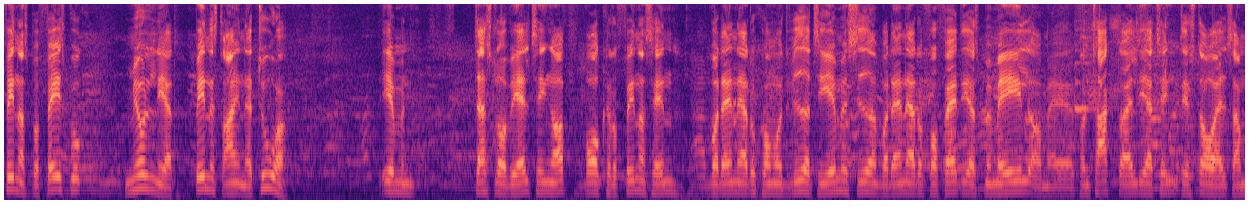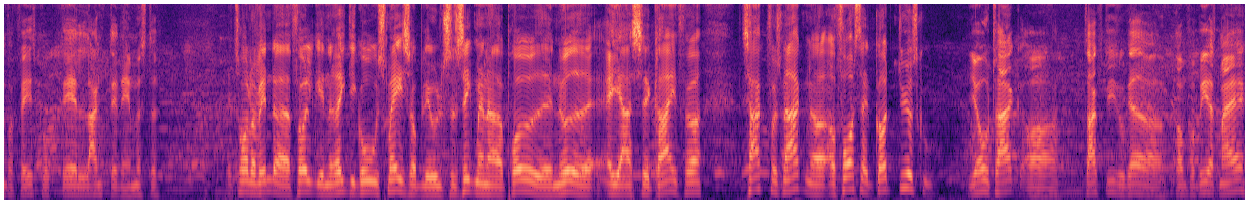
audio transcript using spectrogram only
find os på Facebook, Mjølnert, bindestreg natur. Jamen, der slår vi alting op. Hvor kan du finde os hen? Hvordan er du kommet videre til hjemmesider? Hvordan er du får fat i os med mail og med kontakt og alle de her ting? Det står alt sammen på Facebook. Det er langt det nemmeste. Jeg tror, der venter folk en rigtig god smagsoplevelse, hvis ikke man har prøvet øh, noget af jeres øh, grej før. Tak for snakken, og fortsat godt dyrskud. Jo, tak, og tak fordi du gad at komme forbi og smage.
